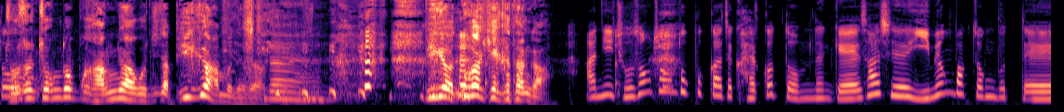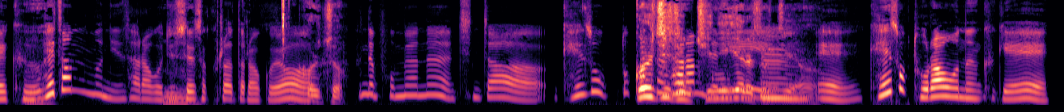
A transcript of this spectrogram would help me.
또- 조선 총독부 강요하고 진짜 비교 한번 해봐. 네. 비교 누가 깨끗한가? 아니 조선총독부까지 갈 것도 없는 게 사실 이명박 정부 때그 음. 회전문 인사라고 음. 뉴스에서 그러더라고요. 그렇죠. 근데 보면은 진짜 계속 똑같은 그렇지 사람들이 친이계를 썼지. 음. 예, 계속 돌아오는 그게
